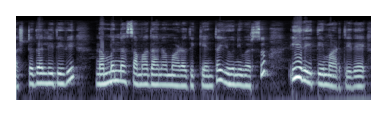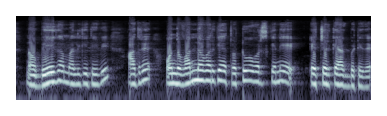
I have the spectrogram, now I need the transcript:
ಕಷ್ಟದಲ್ಲಿದ್ದೀವಿ, ನಮ್ಮನ್ನು ಸಮಾಧಾನ ಮಾಡೋದಕ್ಕೆ ಅಂತ ಯೂನಿವರ್ಸು ಈ ರೀತಿ ಮಾಡ್ತಿದೆ. ನಾವು ಬೇಗ ಮಲಗಿದ್ದೀವಿ, ಆದರೆ ಒಂದು ಒನ್ ಅವರ್ಗೆ ಅಥವಾ ಟೂ ಅವರ್ಸ್ಗೆ ಎಚ್ಚರಿಕೆ ಆಗಿಬಿಟ್ಟಿದೆ.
